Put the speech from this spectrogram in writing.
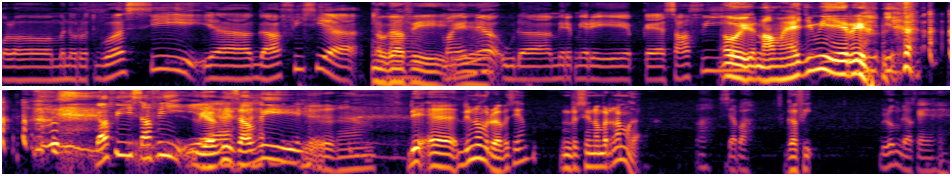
Kalau menurut gua sih ya Gavi sih ya Oh, Gavi, mainnya udah mirip-mirip kayak Safi Oh iya namanya aja mirip. Iya. Gavi Safi iya. Gavi, Safi. ya kan. Dia eh, dia nomor berapa sih? Nersi nomor 6 enggak? ah siapa Gavi. belum dah kayaknya Eh,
